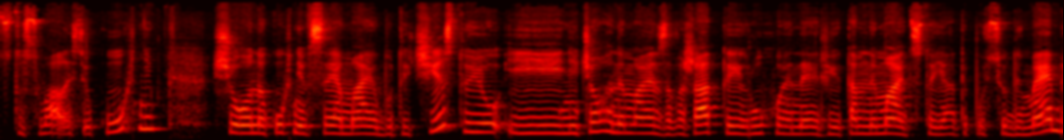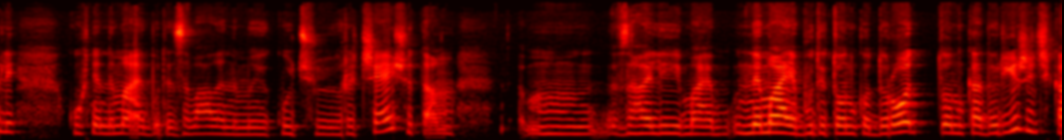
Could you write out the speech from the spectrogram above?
стосувалося кухні, що на кухні все має бути чистою і нічого не має заважати руху енергії. Там не мають стояти повсюди меблі, кухня не має бути заваленими кучою речей, що там взагалі має, не має бути тонка доріжечка,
